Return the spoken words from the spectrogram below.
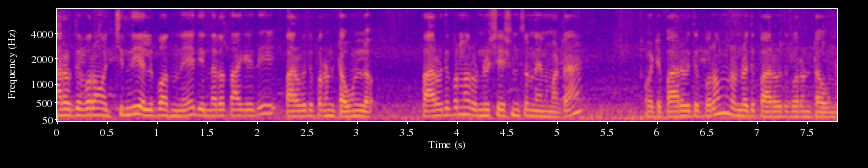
పార్వతీపురం వచ్చింది వెళ్ళిపోతుంది. దీని తర్వాత ఆగేది పార్వతీపురం టౌన్లో పార్వతీపురంలో రెండు స్టేషన్స్ ఉన్నాయన్నమాట. ఒకటి పార్వతీపురం రెండోది Parvathipuram town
